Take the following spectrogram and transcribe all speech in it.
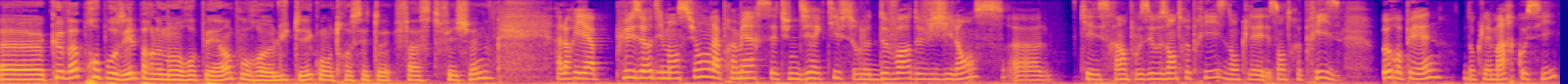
Que va proposer le Parlement européen pour lutter contre cette fast fashion? Alors il y a plusieurs dimensions. La première, c'est une directive sur le devoir de vigilance. Euh, qui sera imposé aux entreprises, donc les entreprises européennes, donc les marques aussi.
